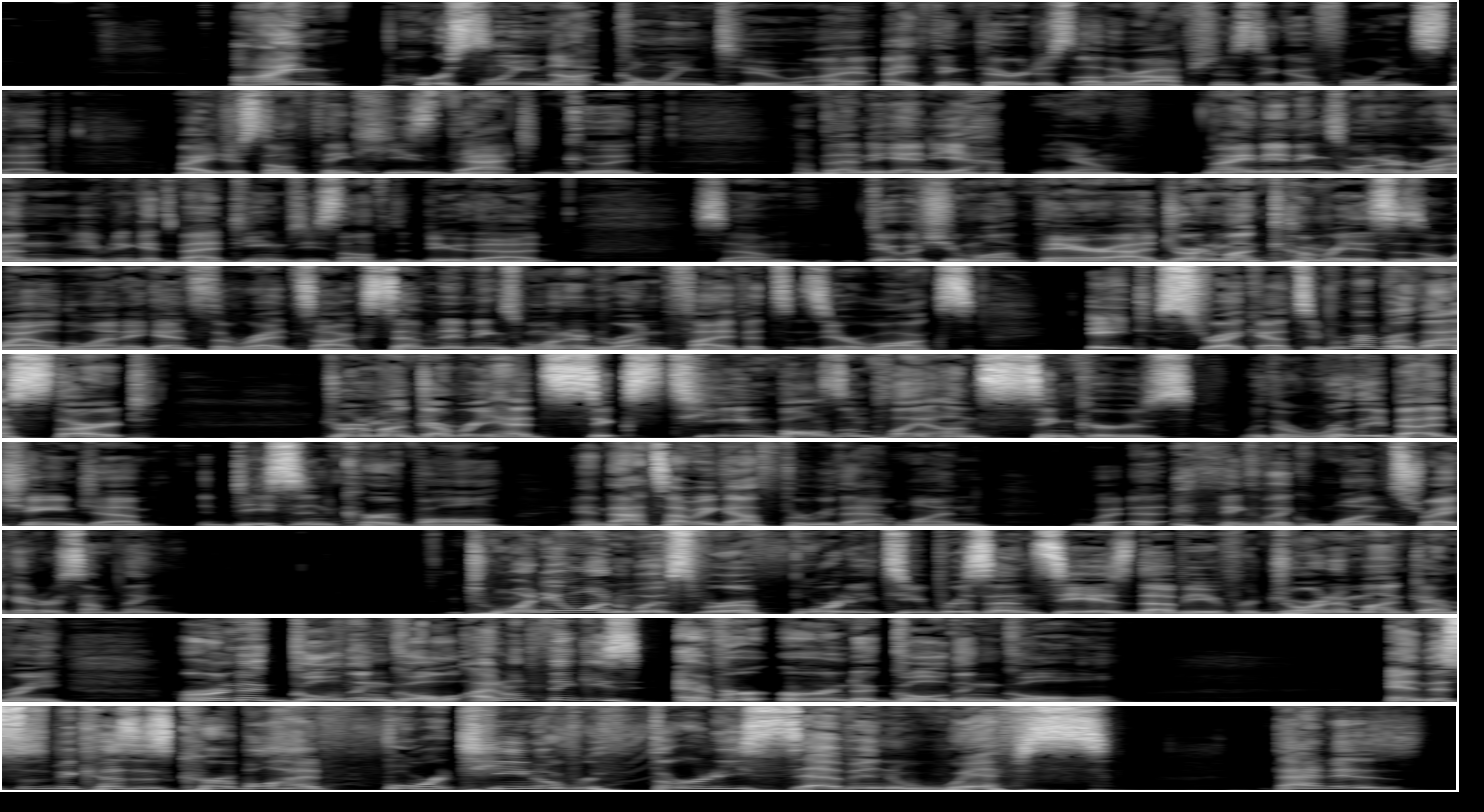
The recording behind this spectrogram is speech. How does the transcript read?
I'm personally not going to. I, I think there are just other options to go for instead. I just don't think he's that good. But then again, yeah, you know, nine innings, one run, even against bad teams, you still have to do that. So do what you want there. Uh, Jordan Montgomery, this is a wild one against the Red Sox. Seven innings, one run, five hits, zero walks, eight strikeouts. If you remember last start, Jordan Montgomery had 16 balls in play on sinkers with a really bad changeup, decent curveball, and that's how he got through that one. I think like one strikeout or something. 21 whiffs for a 42% CSW for Jordan Montgomery. Earned a golden goal. I don't think he's ever earned a golden goal. And this was because his curveball had 14 over 37 whiffs. That is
